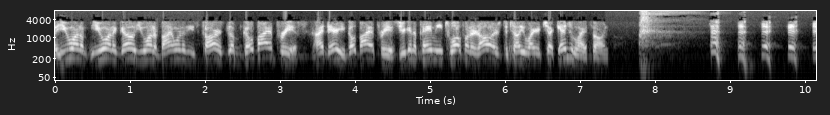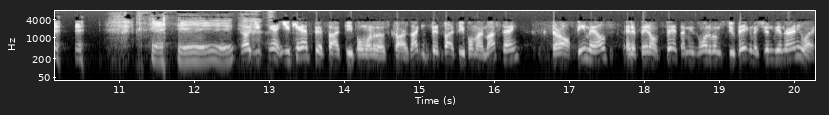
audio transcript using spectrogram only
you want to you want to go, you want to buy one of these cars, go go buy a Prius. I dare you, go buy a Prius. You're going to pay me $1,200 to tell you why your check engine light's on. no, you can't. You can't fit five people in one of those cars. I can fit five people in my Mustang. They're all females, and if they don't fit, that means one of them's too big, and they shouldn't be in there anyway.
